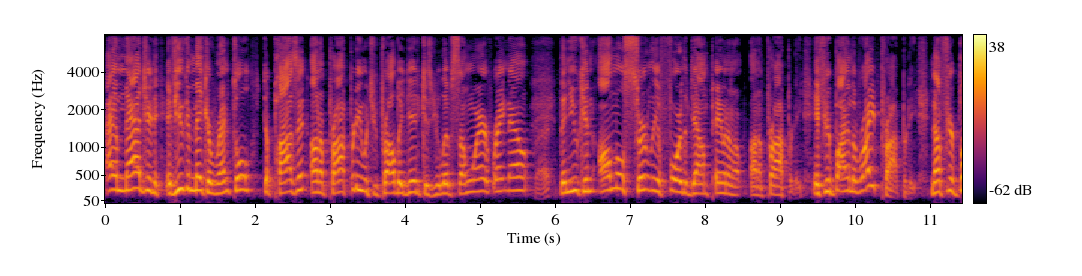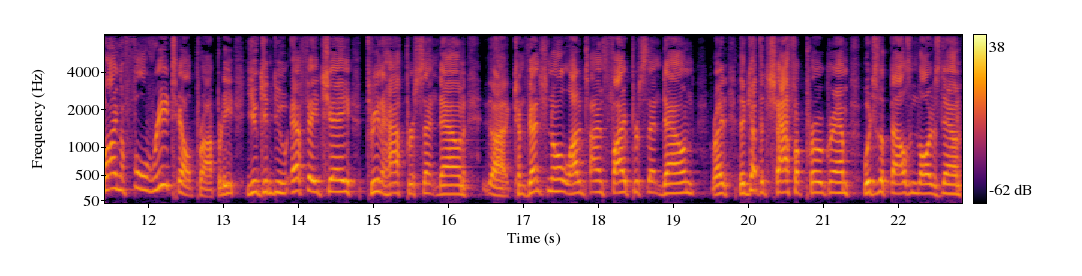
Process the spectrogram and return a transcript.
I imagine if you can make a rental deposit on a property, which you probably did because you live somewhere right now, right. then you can almost certainly afford the down payment on a, on a property if you're buying the right property. Now, if you're buying a full retail property, you can do FHA, 3.5% down, uh, conventional, a lot of times 5% down, right? They've got the CHFA program, which is $1,000 down.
